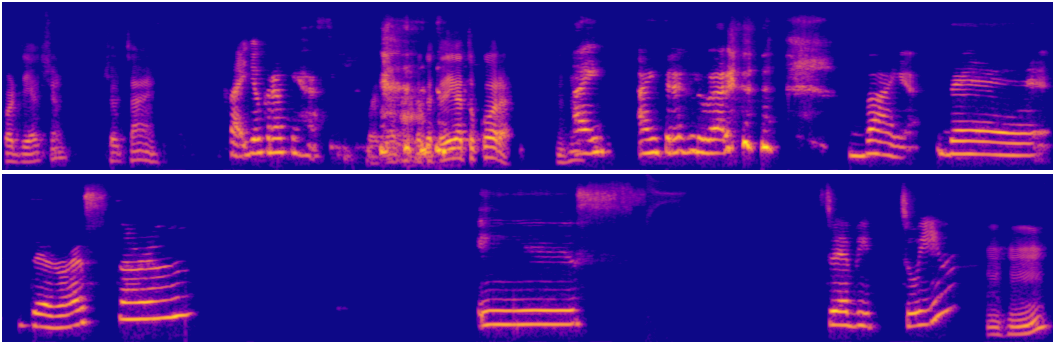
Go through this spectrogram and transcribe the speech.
for the action? Show time. Vaya, Yo creo que es así. Pues, dale, lo que te diga tu Cora. Ujú. Hay, hay tres lugares. Vaya, the, the restaurant is the, between Ujú.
